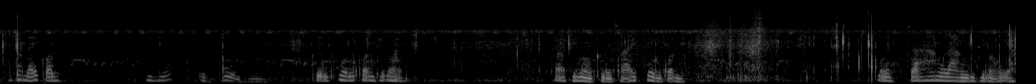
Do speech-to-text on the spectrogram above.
เอาตัวไหนก่อนขึ้นพูด ขึ้นโพนก่อนพี่น้องถ้าพี่น้องขึ้นซ้ายโพนก่อนมึงจ้าห้างล่างดิพี่น้องอย่า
